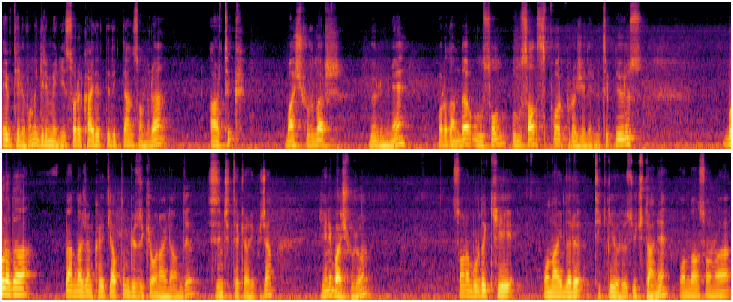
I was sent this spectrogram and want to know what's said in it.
ev telefonu girmeliyiz. Sonra kaydet dedikten sonra artık başvurular bölümüne oradan da ulusal ulusal spor projelerini tıklıyoruz. Burada ben daha önce kayıt yaptım gözüküyor onaylandı. Sizin için tekrar yapacağım. Yeni başvuru. Sonra buradaki onayları tıklıyoruz 3 tane. Ondan sonra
